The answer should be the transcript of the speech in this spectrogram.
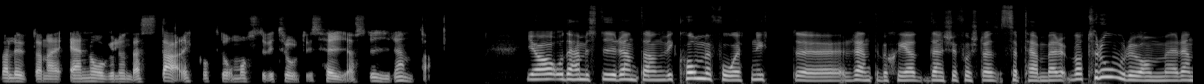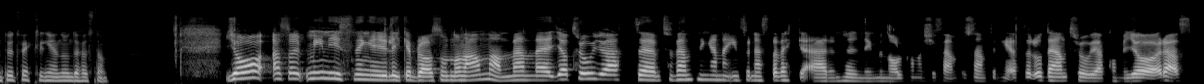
valutan är någorlunda stark och då måste vi troligtvis höja styrräntan. Ja, och det här med styrräntan, vi kommer få ett nytt eh, räntebesked den 21 september. Vad tror du om eh, ränteutvecklingen under hösten? Ja, alltså min gissning är ju lika bra som någon annan, men eh, jag tror ju att eh, förväntningarna inför nästa vecka är en höjning med 0,25 procentenheter och den tror jag kommer göras.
